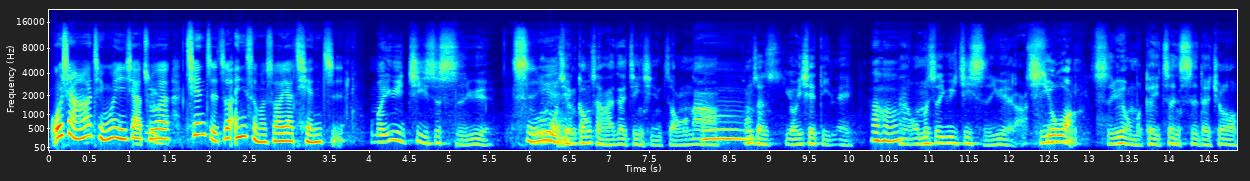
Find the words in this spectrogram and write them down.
我想要请问一下，除了签址之后，哎、嗯，你什么时候要签址？我们预计是十月。十月，目前工程还在进行中，那工程有一些 delay，嗯哼，嗯，我们是预计十月啦，希望十月我们可以正式的就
